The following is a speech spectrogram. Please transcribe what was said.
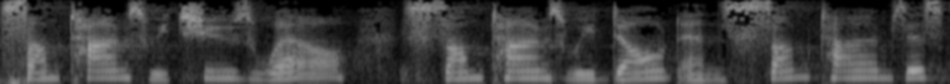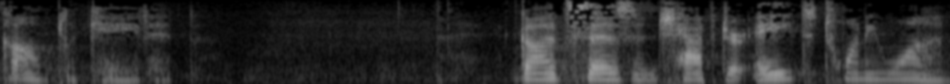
Sometimes we choose well, sometimes we don't, and sometimes it's complicated. God says in chapter 8, 21,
